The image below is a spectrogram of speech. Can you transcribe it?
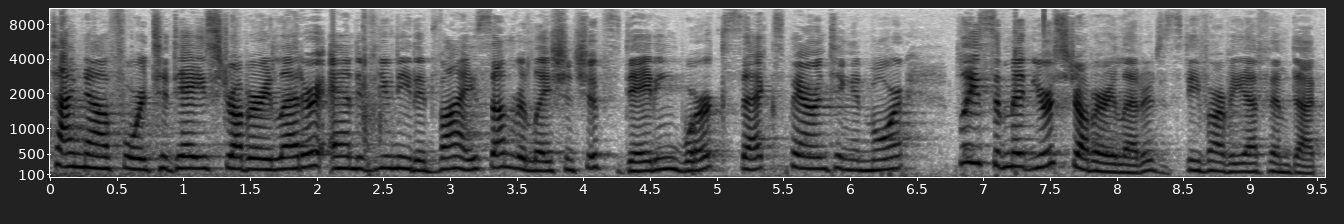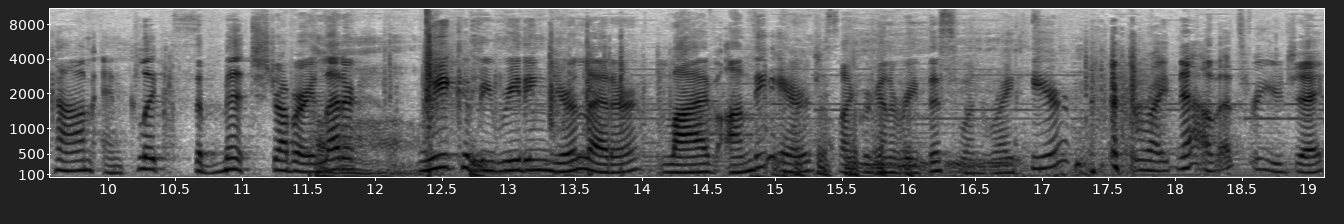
Time now for today's Strawberry Letter. And if you need advice on relationships, dating, work, sex, parenting, and more, please submit your Strawberry Letter to steveharveyfm.com and click Submit Strawberry Letter. We could be reading your letter live on the air, just like we're going to read this one right here, right now. That's for you, Jay.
